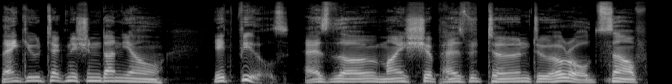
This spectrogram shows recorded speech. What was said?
Thank you, Technician Danielle. It feels as though my ship has returned to her old self.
